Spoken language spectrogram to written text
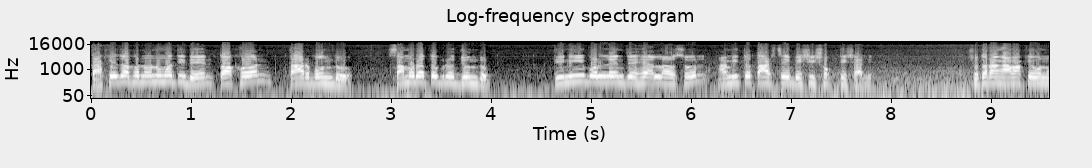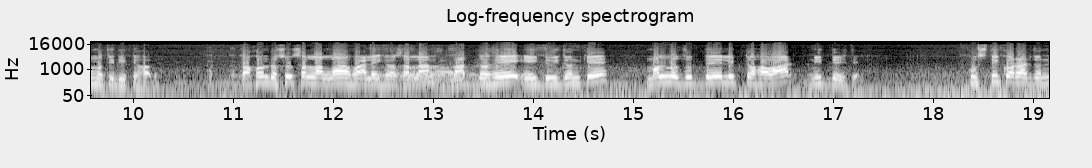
তাকে যখন অনুমতি দেন, তখন তার বন্ধু সামুরাত ইবনু জুন্দুব, তিনি বললেন যে, হে আল্লাহ রসুল, আমি তো তার চেয়ে বেশি শক্তিশালী। সুতরাং আমাকে অনুমতি দিতে হবে। তখন রসুল সাল্লাহ আলহি আসাল্লাম বাধ্য হয়ে এই দুইজনকে মল্লযুদ্ধে লিপ্ত হওয়ার নির্দেশ দেন। কুস্তি করার জন্য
